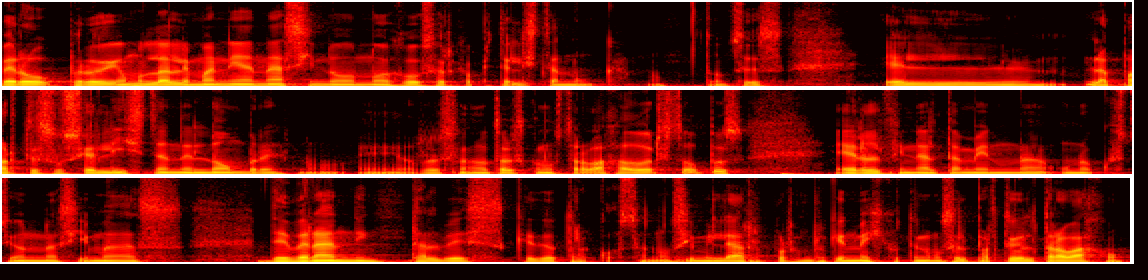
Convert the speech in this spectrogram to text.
pero, pero digamos, la Alemania nazi no, dejó de ser capitalista nunca. Entonces, el, la parte socialista en el nombre, ¿no? eh, relacionado otra vez con los trabajadores, todo, pues era al final también una, una, cuestión así más de branding, tal vez, que de otra cosa. ¿no? Similar, por ejemplo, aquí en México tenemos el Partido del Trabajo,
